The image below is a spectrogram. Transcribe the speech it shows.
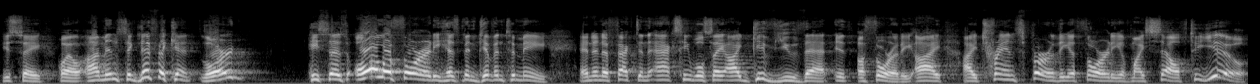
You say, Well, I'm insignificant, Lord. He says, All authority has been given to me. And in effect, in Acts, he will say, I give you that authority. I, I transfer the authority of myself to you.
